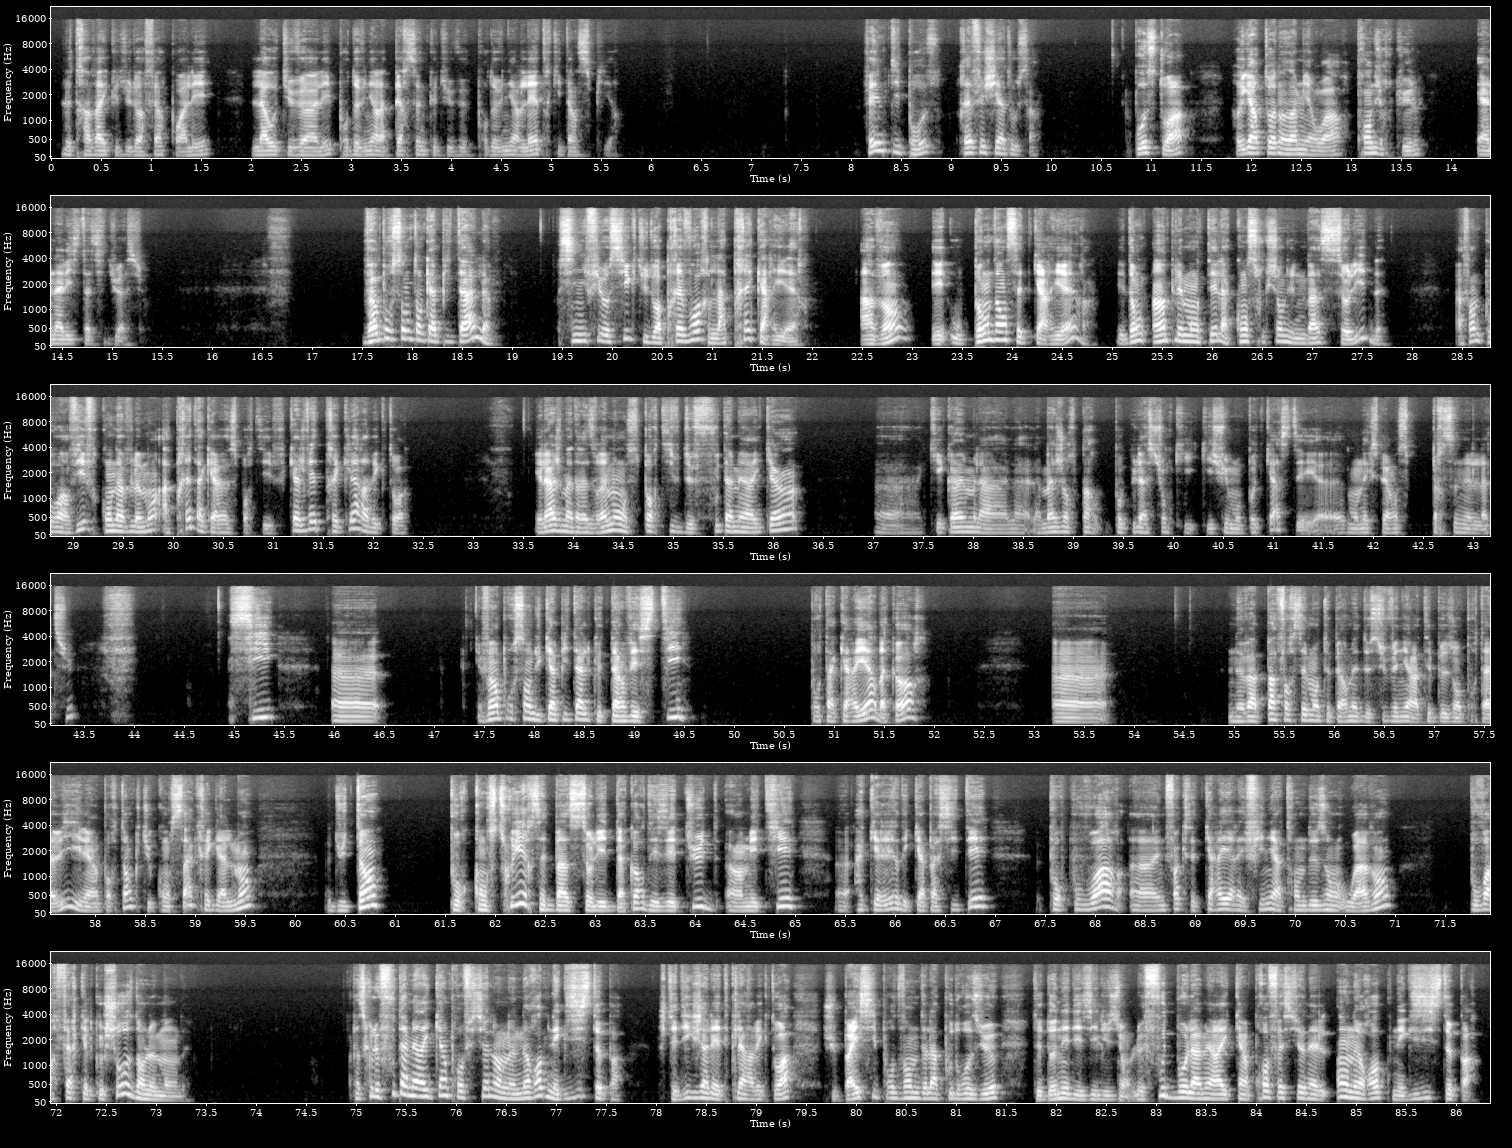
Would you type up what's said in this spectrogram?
le travail que tu dois faire pour aller là où tu veux aller, pour devenir la personne que tu veux, pour devenir l'être qui t'inspire. Fais une petite pause, réfléchis à tout ça. Pose-toi, regarde-toi dans un miroir, prends du recul et analyse ta situation. 20% de ton capital signifie aussi que tu dois prévoir l'après-carrière, avant et ou pendant cette carrière et donc implémenter la construction d'une base solide afin de pouvoir vivre convenablement après ta carrière sportive. Car je vais être très clair avec toi. Et là, je m'adresse vraiment aux sportifs de foot américain, euh, qui est quand même la, la- majeure population qui, suit mon podcast et euh, mon expérience personnelle là-dessus. Si euh, 20% du capital que tu investis pour ta carrière, d'accord, euh, ne va pas forcément te permettre de subvenir à tes besoins pour ta vie, il est important que tu consacres également du temps pour construire cette base solide, d'accord? Des études, un métier, heu, acquérir des capacités pour pouvoir, heu, une fois que cette carrière est finie à 32 ans ou avant, pouvoir faire quelque chose dans le monde. Parce que le foot américain professionnel en Europe n'existe pas. Je t'ai dit que j'allais être clair avec toi. Je suis pas ici pour te vendre de la poudre aux yeux, te donner des illusions. Le football américain professionnel en Europe n'existe pas.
